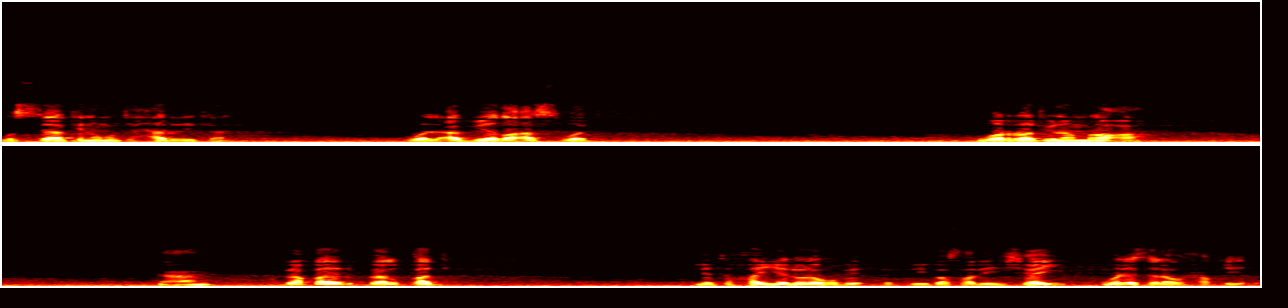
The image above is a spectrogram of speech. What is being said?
والساكن متحركا والأبيض أسود والرجل امرأة. نعم بل قد يتخيل له في بصره شيء وليس له حقيقة.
